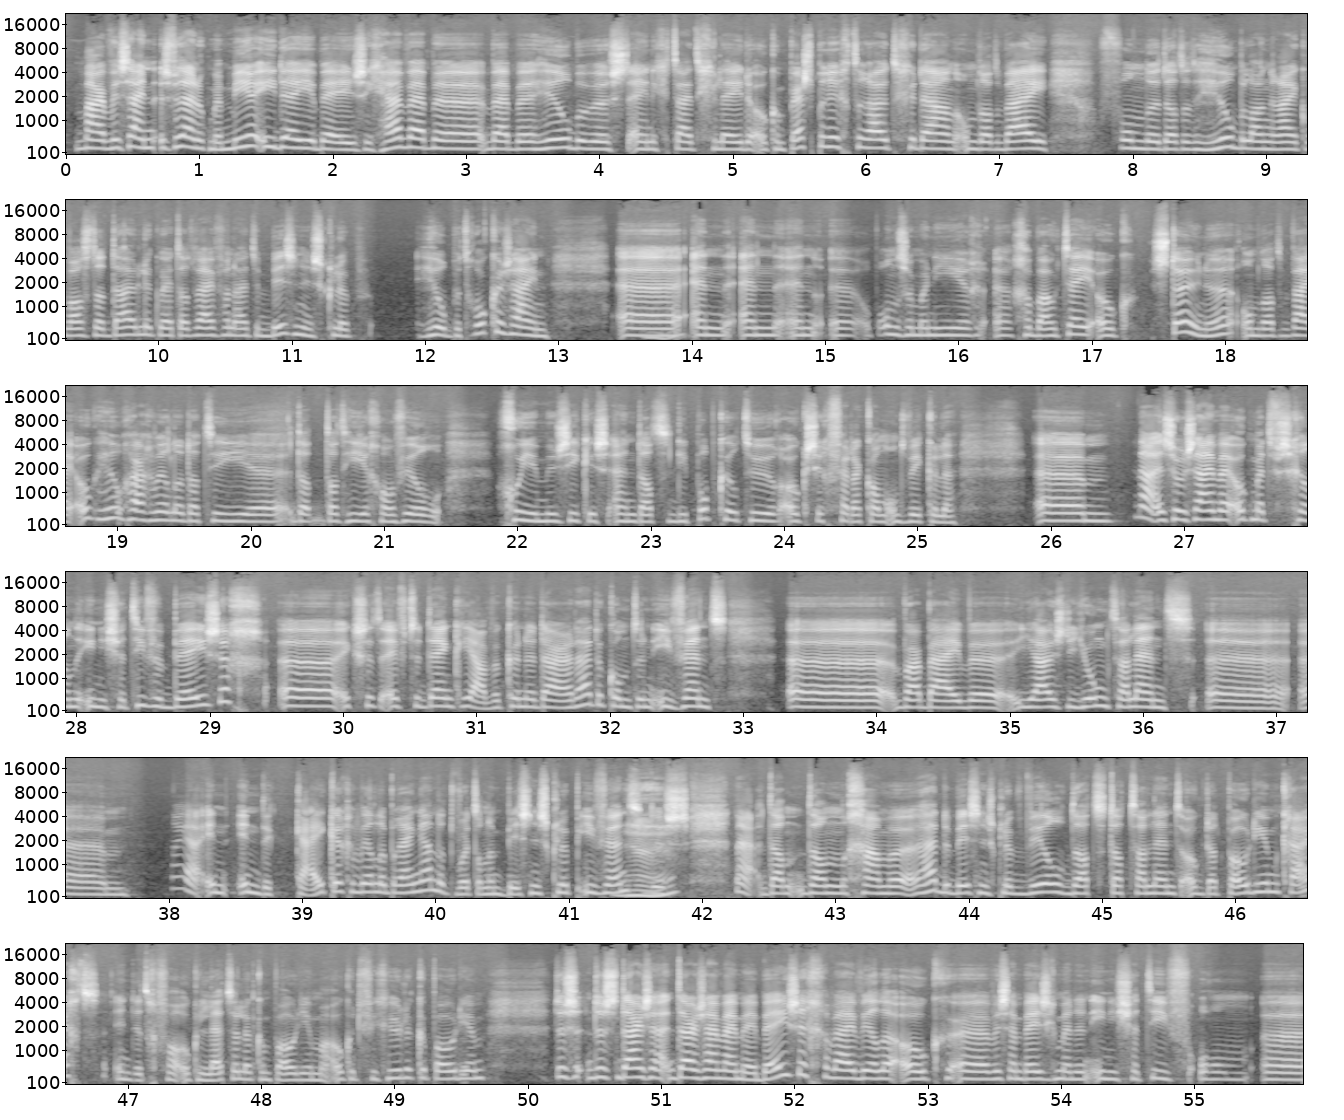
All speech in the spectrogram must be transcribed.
maar we zijn, we zijn ook met meer ideeën bezig. Hè? We, hebben, we hebben heel bewust enige tijd geleden ook een persbericht eruit gedaan. Omdat wij vonden dat het heel belangrijk was dat duidelijk werd dat wij vanuit de Business Club heel betrokken zijn. Uh, En, en, en uh, op onze manier uh, Gebouw T ook steunen. Omdat wij ook heel graag willen dat, die, dat, dat hier gewoon veel goede muziek is. En dat die popcultuur ook zich verder kan ontwikkelen. Um, nou, en zo zijn wij ook met verschillende initiatieven bezig. ik zit even te denken, ja, we kunnen daar... Hè, er komt een event waarbij we juist de jong talent... Um, nou ja, in, in de kijker willen brengen. Dat wordt dan een business club event. dus nou ja, dan, dan gaan we, hè, de business club wil dat dat talent ook dat podium krijgt. In dit geval ook letterlijk een podium, maar ook het figuurlijke podium. Dus, dus daar, zijn, daar zijn wij mee bezig. Wij willen ook, uh, we zijn bezig met een initiatief om uh,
